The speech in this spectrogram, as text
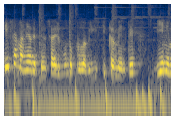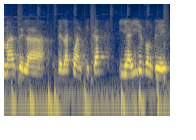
Esa manera de pensar el mundo probabilísticamente viene más de la, de la cuántica y ahí es donde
